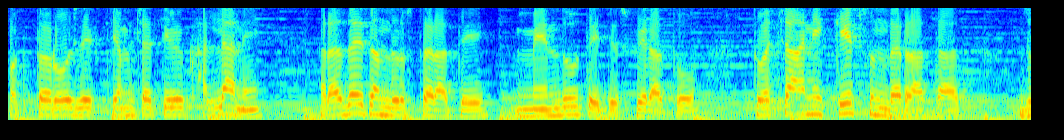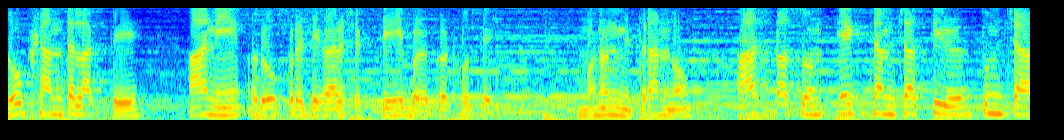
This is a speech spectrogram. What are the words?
फक्त रोज एक चमचा तीळ खाल्ल्याने हृदय तंदुरुस्त राहते मेंदू तेजस्वी राहतो त्वचा आणि केस सुंदर राहतात झोप शांत लागते आणि रोगप्रतिकारशक्तीही बळकट होते. म्हणून मित्रांनो आजपासून एक चमचा तीळ तुमच्या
